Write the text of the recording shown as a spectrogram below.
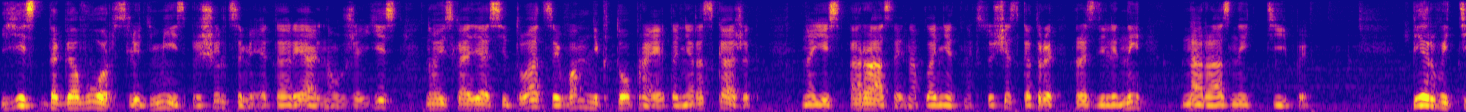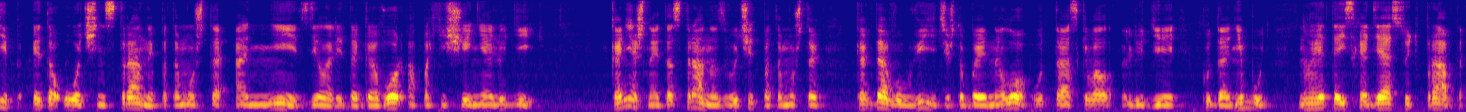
Есть договор с людьми, с пришельцами, это реально уже есть, но исходя из ситуации, вам никто про это не расскажет. Но есть раса инопланетных существ, которые разделены на разные типы. Первый тип это очень странный, потому что они сделали договор о похищении людей. Конечно, это странно звучит, потому что когда вы увидите, что НЛО утаскивал людей куда-нибудь. Но это исходя суть правда,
